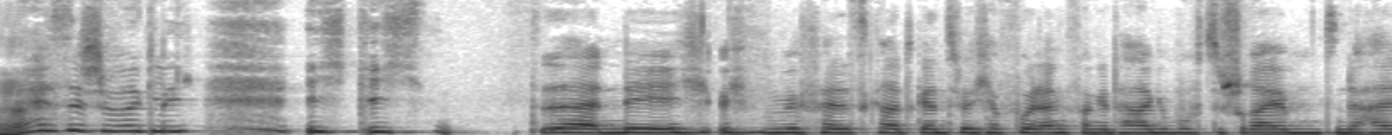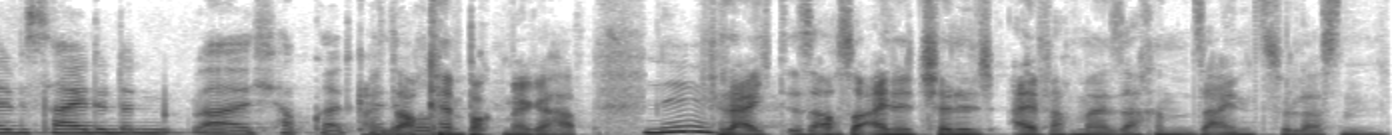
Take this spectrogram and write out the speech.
Ja? Es ist wirklich, ich, ich, äh, nee, ich, ich, mir fällt es gerade ganz schwer. Ich habe vorhin angefangen, ein Tagebuch zu schreiben, so eine halbe Seite und dann, ah, ich habe gerade keine Hast auch keinen Bock mehr gehabt. Nee. Vielleicht ist auch so eine Challenge, einfach mal Sachen sein zu lassen.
